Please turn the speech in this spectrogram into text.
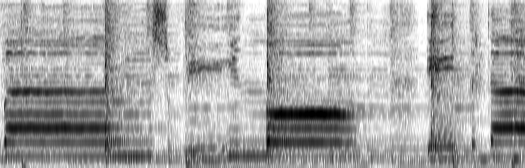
bang sabihin mo? Itatawa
